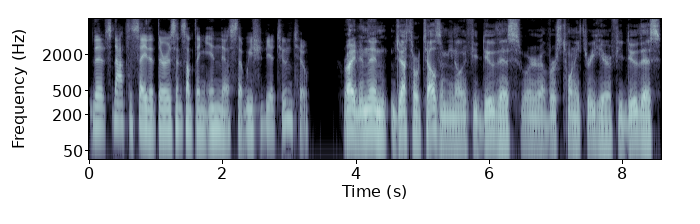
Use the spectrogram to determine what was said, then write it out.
that's not to say that there isn't something in this that we should be attuned to. Right. And then Jethro tells him, you know, if you do this, we're uh, verse 23 here, if you do this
